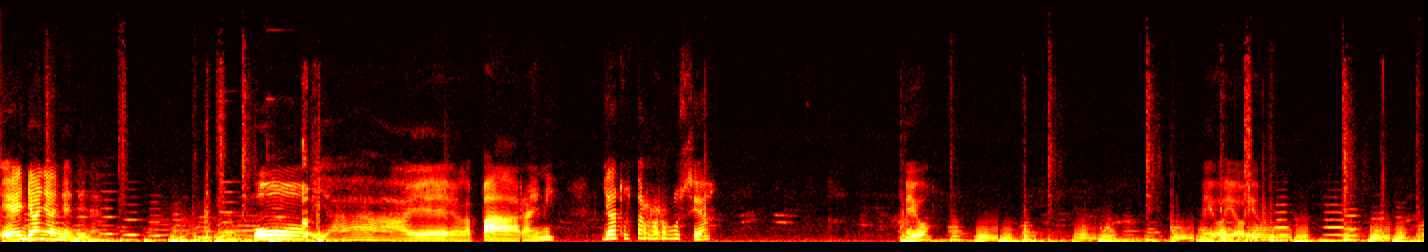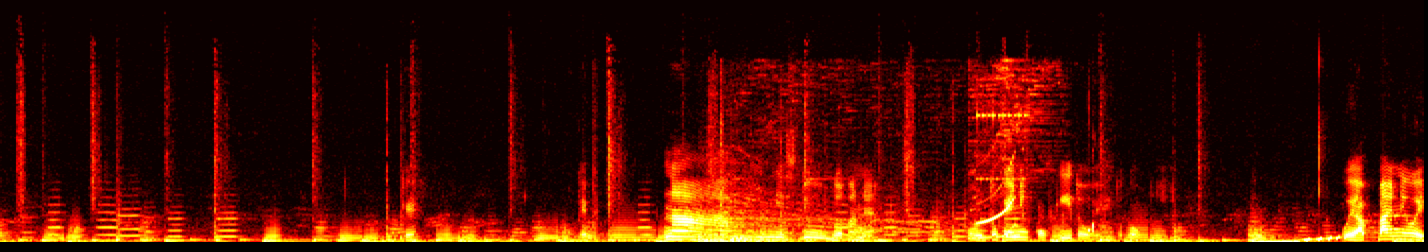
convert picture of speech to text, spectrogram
Eh jangan jangan jangan. jangan. Oh ya, ya parah ini. Jatuh terus ya. Ayo Oke. Oke. Nah, finish juga kan ya. Oh itu kayaknya koki tuh, yang itu koki. Woi apa ini woi?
